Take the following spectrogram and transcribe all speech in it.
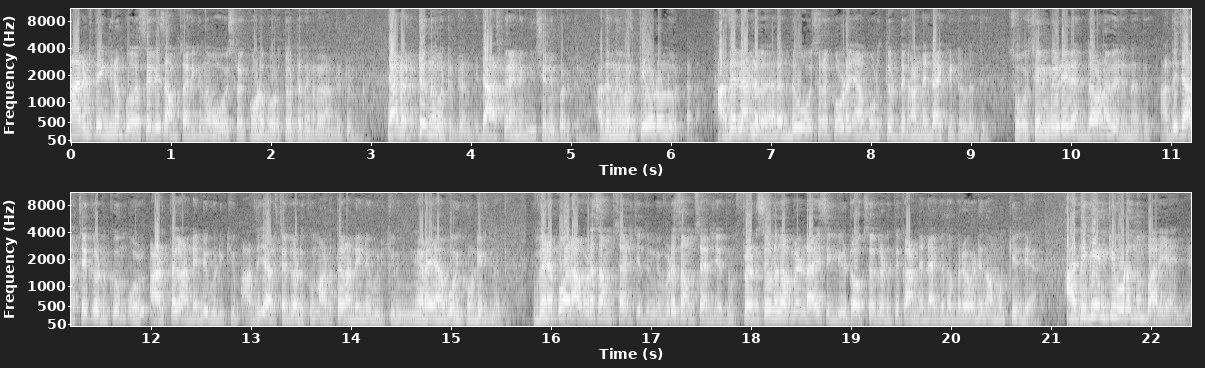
ആരുടെങ്കിലും പേഴ്സണലി സംസാരിക്കുന്ന വോയിസ് റെക്കോർഡ് പുറത്തുവിട്ട് നിങ്ങൾ കണ്ടിട്ടുണ്ട്. ഞാൻ ഒറ്റ ഒന്ന് വിട്ടിട്ടുണ്ട്. ജാസ്മിൻ എന്നെ ഭീഷണിപ്പെടുത്തണം അത് നിവൃത്തിയോടുകൊണ്ട് വിട്ടതാണ് അതല്ലാണ്ട് വേറെ എന്ത് വോയിസ് റെക്കോർഡ് ഞാൻ പുറത്തുവിട്ട് കണ്ടന്റ് ആക്കിയിട്ടുള്ളത്? സോഷ്യൽ മീഡിയയിൽ എന്താണോ വരുന്നത്? അത് ചർച്ചയ്ക്ക് എടുക്കും. അടുത്ത കണ്ടന്റ് പിടിക്കും അത് ചർച്ചയ്ക്ക് എടുക്കും അടുത്ത കണ്ടന്റ് പിടിക്കും. ഇങ്ങനെ ഞാൻ പോയിക്കൊണ്ടിരുന്നത്. ഇവനെ പോലെ അവിടെ സംസാരിച്ചതും ഇവിടെ സംസാരിച്ചതും ഫ്രണ്ട്സുകൾ തമ്മിലുണ്ടായ സില്ലി ടോക്സ് ഒക്കെ എടുത്ത് കണ്ടന്റ് ആക്കുന്ന പരിപാടി നമുക്കില്ല. അധികം എനിക്ക് ഇവിടെ ഒന്നും പറയാനില്ല.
